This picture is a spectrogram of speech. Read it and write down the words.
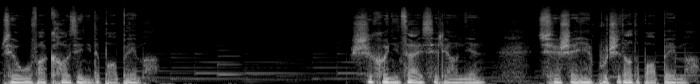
却无法靠近你的宝贝吗？是和你在一起两年，却谁也不知道的宝贝吗？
